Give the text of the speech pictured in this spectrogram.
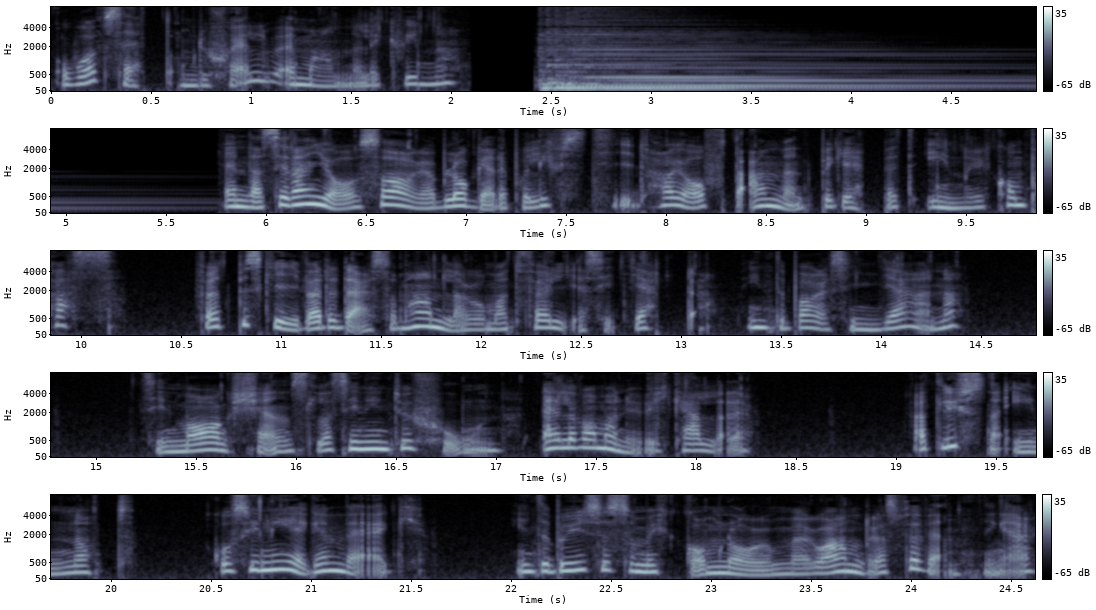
oavsett om du själv är man eller kvinna. Ända sedan jag och Sara bloggade på livstid har jag ofta använt begreppet inre kompass för att beskriva det där som handlar om att följa sitt hjärta, inte bara sin hjärna. Sin magkänsla, sin intuition eller vad man nu vill kalla det. Att lyssna inåt, gå sin egen väg, inte bry sig så mycket om normer och andras förväntningar.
